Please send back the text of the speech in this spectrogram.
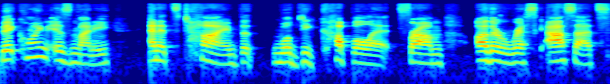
Bitcoin is money and it's time that will decouple it from other risk assets,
